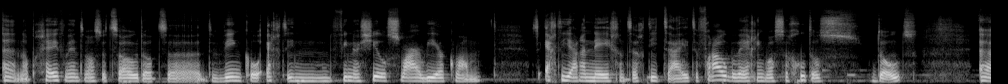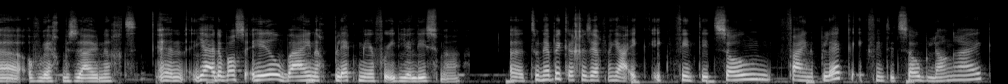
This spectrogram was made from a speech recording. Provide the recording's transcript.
En op een gegeven moment was het zo dat uh, de winkel echt in financieel zwaar weer kwam. Het is echt de jaren negentig, die tijd. De vrouwenbeweging was zo goed als dood. Uh, of wegbezuinigd. En ja, er was heel weinig plek meer voor idealisme. Uh, toen heb ik er gezegd van ja, ik, ik vind dit zo'n fijne plek. Ik vind dit zo belangrijk.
